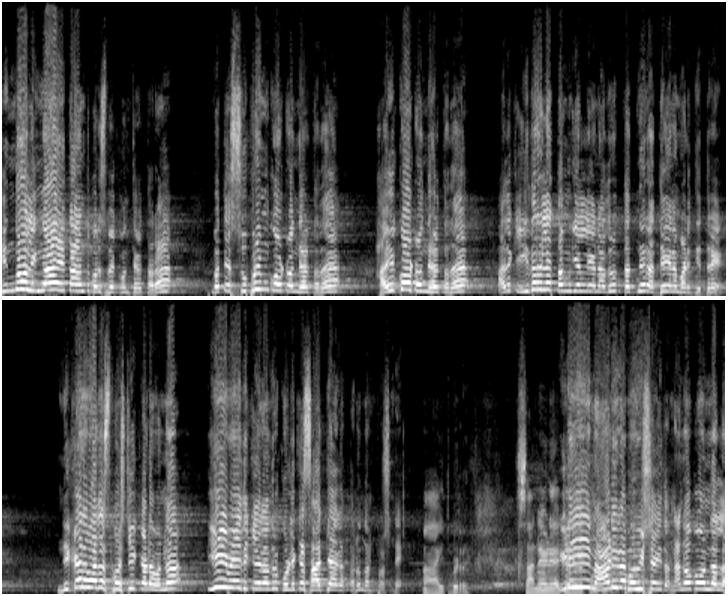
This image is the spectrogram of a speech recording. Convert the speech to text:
ಹಿಂದೂ ಲಿಂಗಾಯತ ಅಂತ ಬರೆಸ್ಬೇಕು ಅಂತ ಹೇಳ್ತಾರೆ. ಮತ್ತು ಸುಪ್ರೀಂ ಕೋರ್ಟ್ ಒಂದು ಹೇಳ್ತದೆ. ಹೈಕೋರ್ಟ್ ಒಂದು ಹೇಳ್ತದೆ. ಅದಕ್ಕೆ ಇದರಲ್ಲೇ ತಮಗೆಲ್ಲ ಏನಾದರೂ ತಜ್ಞರು ಅಧ್ಯಯನ ಮಾಡಿದ್ದಿದ್ರೆ ನಿಖರವಾದ ಸ್ಪಷ್ಟೀಕರಣವನ್ನು ಈ ವೇದಿಕೆ ಏನಾದರೂ ಕೊಡಲಿಕ್ಕೆ ಸಾಧ್ಯ ಆಗತ್ತೆ ಅನ್ನೋದು ನನ್ನ ಪ್ರಶ್ನೆ. ಆಯ್ತು ಬಿಡ್ರಿ. ಸಾನೇಳಿ ಇಡೀ ನಾಡಿನ ಭವಿಷ್ಯ ಇದು. ನನ್ನೊಬ್ಬ ಒಂದಲ್ಲ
